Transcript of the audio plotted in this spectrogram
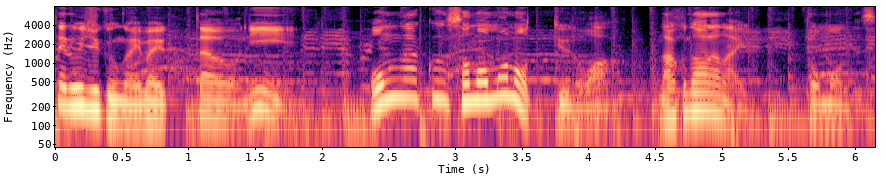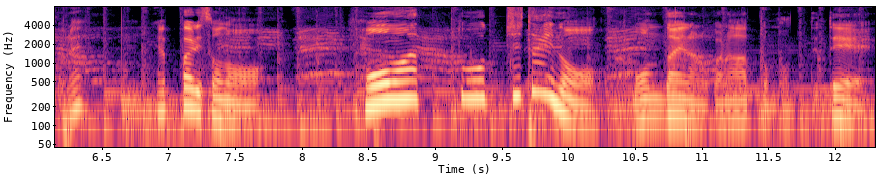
でルイジ君が今言ったように音楽そのものっていうのはなくならないと思うんですよね。やっぱりそのフォーマット自体の問題なのかなと思ってて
